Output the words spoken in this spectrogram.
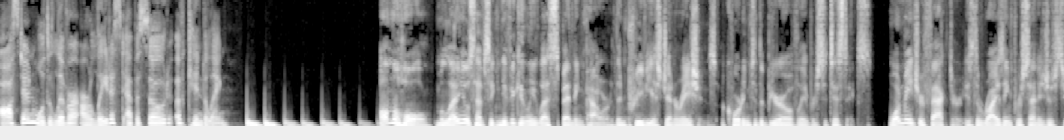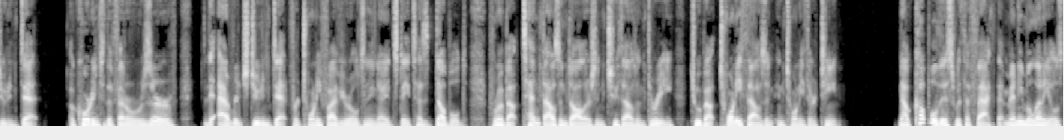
Austin will deliver our latest episode of Kindling. On the whole, millennials have significantly less spending power than previous generations, according to the Bureau of Labor Statistics. One major factor is the rising percentage of student debt. According to the Federal Reserve, the average student debt for 25 year olds in the United States has doubled from about $10,000 in 2003 to about $20,000 in 2013. Now, couple this with the fact that many millennials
